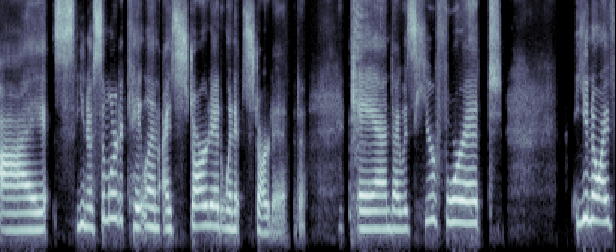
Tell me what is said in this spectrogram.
I, s- you know, similar to Caitlin, I started when it started and I was here for it. You know, I've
